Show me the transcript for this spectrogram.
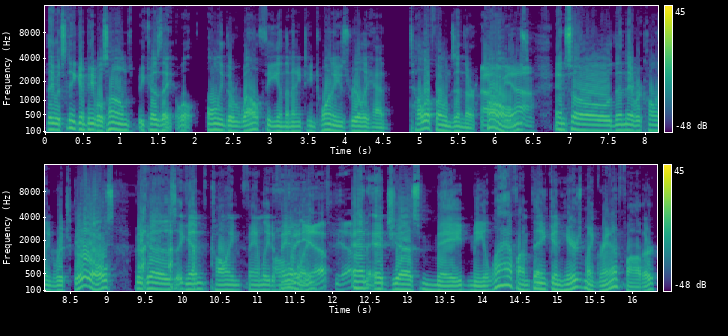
they would sneak in people's homes because they, well, only the wealthy in the 1920s really had telephones in their Oh, homes. yeah. And so then they were calling rich girls because, again, calling family to family. yep, yep. And it just made me laugh. I'm thinking, here's my grandfather,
